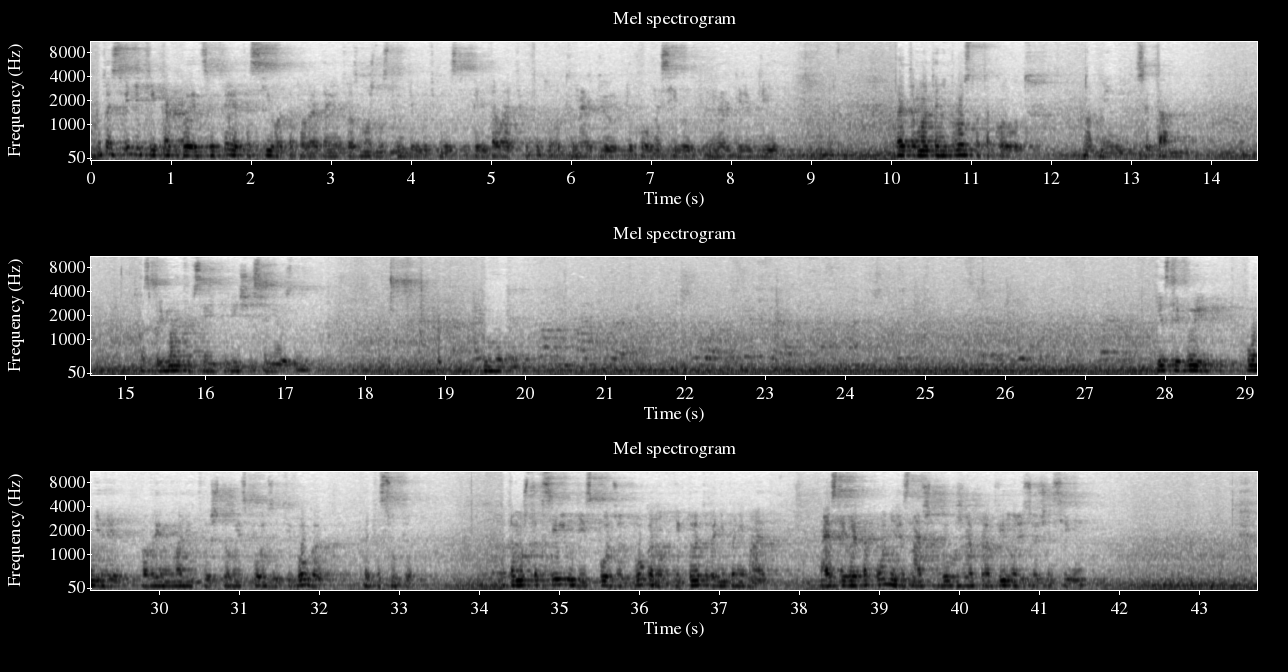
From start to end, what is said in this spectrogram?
Ну, то есть, видите, как бы цветы — это сила, которая дает возможность людям быть вместе, передавать вот эту вот энергию духовной силы, энергию любви. Поэтому это не просто такой вот обмен цветами. Воспринимайте все эти вещи серьезно. Вот. Если вы поняли во время молитвы, что вы используете Бога, это супер. Потому что все люди используют Бога, но никто этого не понимает. А если вы это поняли, значит вы уже продвинулись очень сильно.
